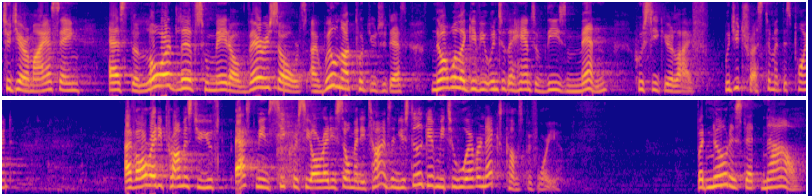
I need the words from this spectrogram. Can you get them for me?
to Jeremiah, saying, As the Lord lives who made our very souls, I will not put you to death, nor will I give you into the hands of these men who seek your life. Would you trust him at this point? I've already promised you, you've asked me in secrecy already so many times, and you still give me to whoever next comes before you. But notice that now,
